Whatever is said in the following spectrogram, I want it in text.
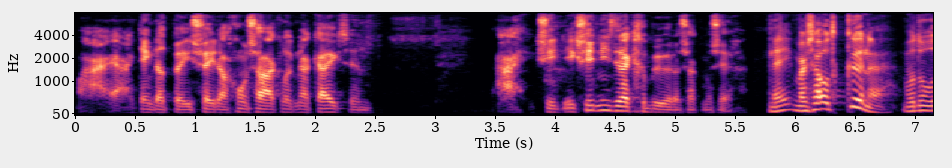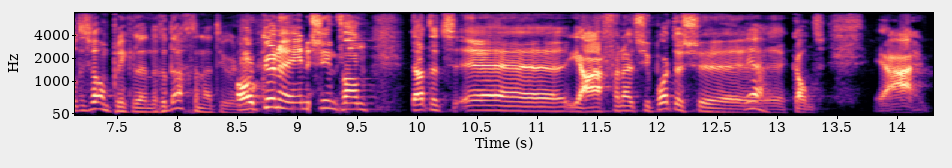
Maar ja, ik denk dat PSV daar gewoon zakelijk naar kijkt. En, ja, ik, zie, ik zie het niet direct gebeuren, zou ik maar zeggen. Nee, maar zou het kunnen? Ik bedoel, het is wel een prikkelende gedachte natuurlijk. Oh, kunnen in de zin van dat het eh, ja, vanuit supporters eh, Ja. kant. Ja,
